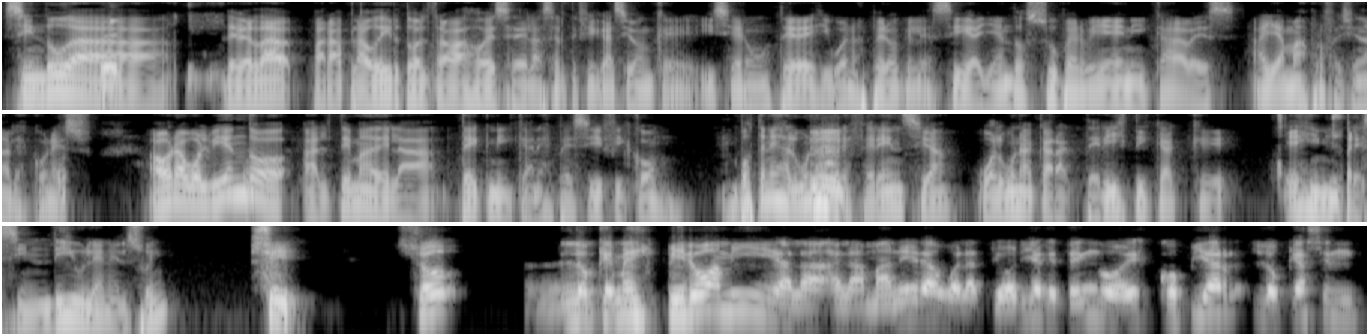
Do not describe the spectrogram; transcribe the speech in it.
sin duda, de verdad, para aplaudir todo el trabajo ese de la certificación que hicieron ustedes y bueno, espero que les siga yendo súper bien y cada vez haya más profesionales con eso. Ahora, volviendo al tema de la técnica en específico, ¿vos tenés alguna preferencia o alguna característica que es imprescindible en el swing? Sí. Yo, lo que me inspiró a mí a la, a la manera o a la teoría que tengo es copiar lo que hacen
